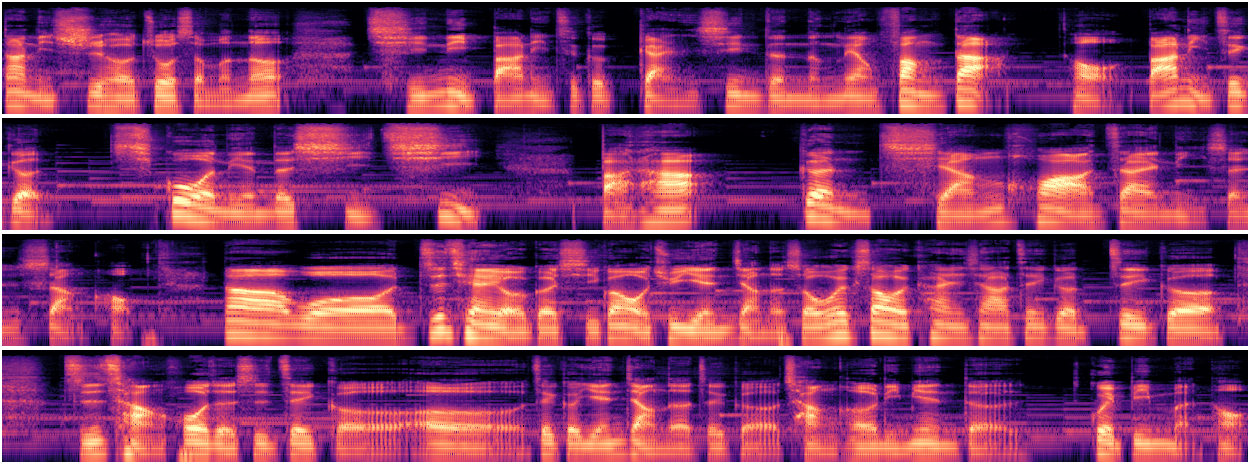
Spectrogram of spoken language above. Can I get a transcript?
那你适合做什么呢？请你把你这个感性的能量放大，哦，把你这个过年的喜气，把它更强化在你身上，哦。那我之前有个习惯，我去演讲的时候，会稍微看一下这个这个职场或者是这个呃这个演讲的这个场合里面的贵宾们，哦。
